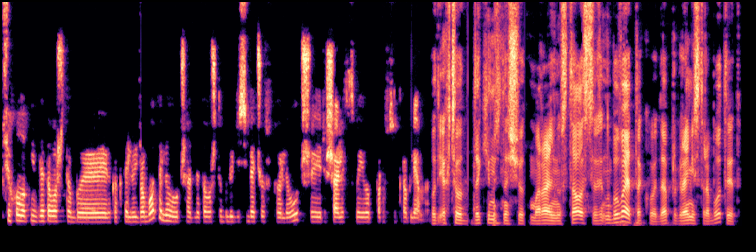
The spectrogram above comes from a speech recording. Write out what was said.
Психолог не для того, чтобы как-то люди работали лучше, а для того, чтобы люди себя чувствовали лучше и решали свои вопросы и проблемы. Вот я хотел докинуть насчет моральной усталости. Ну, бывает такое, да, программист работает,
